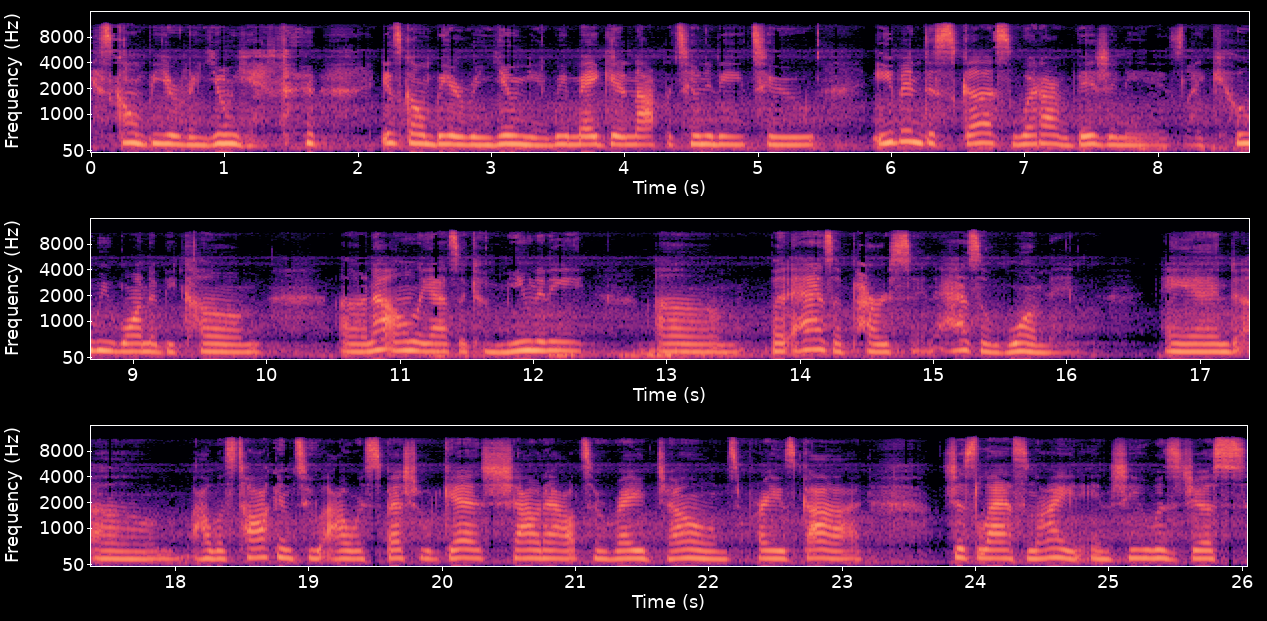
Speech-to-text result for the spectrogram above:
It's going to be a reunion. it's going to be a reunion. We may get an opportunity to even discuss what our vision is, like who we want to become, uh, not only as a community, um, but as a person, as a woman and um, I was talking to our special guest, shout out to Ray Jones, praise God, just last night. And she was just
